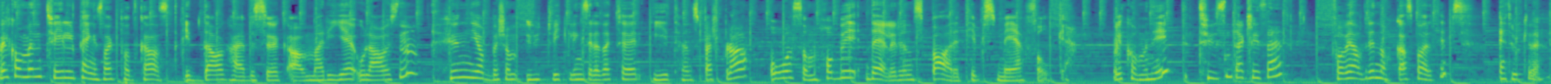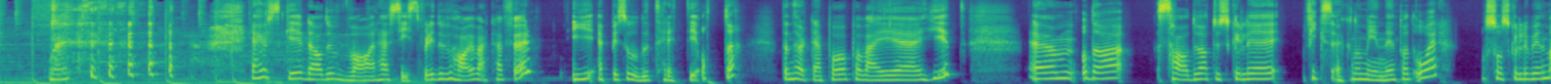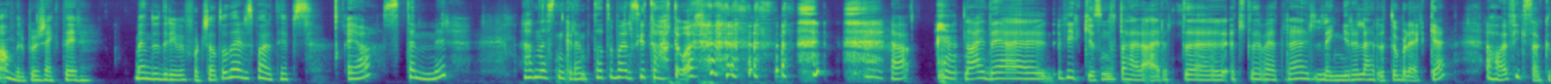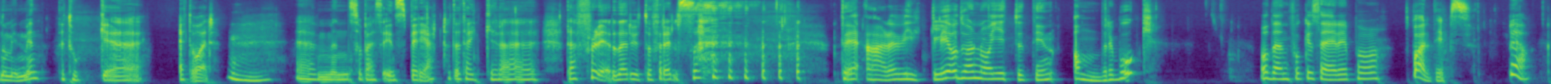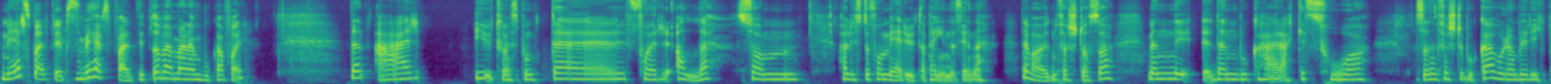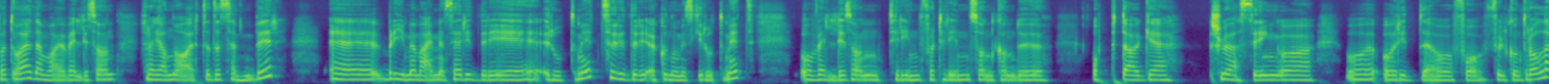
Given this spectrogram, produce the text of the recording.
Velkommen til Pengesnakk podkast. I dag har jeg besøk av Marie Olaussen. Hun jobber som utviklingsredaktør i Tønsbergs Blad, og som hobby deler hun sparetips med folket. Velkommen hit. Tusen takk, Lise. Får vi aldri nok av sparetips? Jeg tror ikke det. Nei. Jeg husker da du var her sist, fordi du har jo vært her før. I episode 38. Den hørte jeg på på vei hit. Um, og da sa du at du skulle fikse økonomien din på et år, og så skulle du begynne med andre prosjekter. Men du driver fortsatt og deler sparetips. Ja, stemmer. Jeg hadde nesten glemt at det bare skulle ta et år. ja. Nei, det virker som dette her er et, et hva heter det, lengre lerret å bleke. Jeg har jo fiksa økonomien min. Det tok eh, et år. Mm. Eh, men så ble jeg så inspirert at jeg tenker eh, det er flere der ute å frelse. det er det virkelig. Og du har nå gitt ut din andre bok. Og den fokuserer på sparetips. Ja. Mer sparetips. Mer sparetips. Og hvem er den boka for? Den er i utgangspunktet for alle som har lyst til å få mer ut av pengene sine. Det var jo den første også, men den boka her er ikke så Altså Den første boka, 'Hvordan bli rik på et år', den var jo veldig sånn fra januar til desember. Eh, bli med meg mens jeg rydder i rotet mitt, rydder i økonomiske rotet mitt. Og veldig sånn trinn for trinn, sånn kan du oppdage sløsing og, og, og rydde og få full kontroll.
